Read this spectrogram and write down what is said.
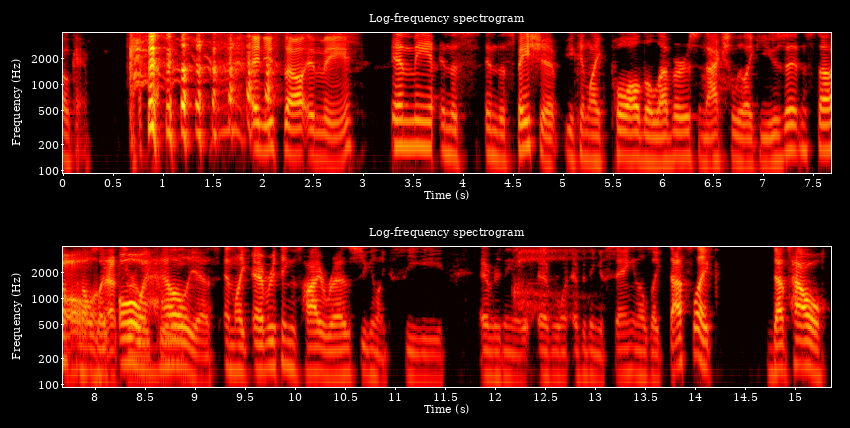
okay, and you saw in the in the in the in the spaceship you can like pull all the levers and actually like use it and stuff. oh, and I Oh, was like, oh really hell cool. yes! And like everything's high res, so you can like see everything everyone everything is saying. And I was like, that's like that's how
